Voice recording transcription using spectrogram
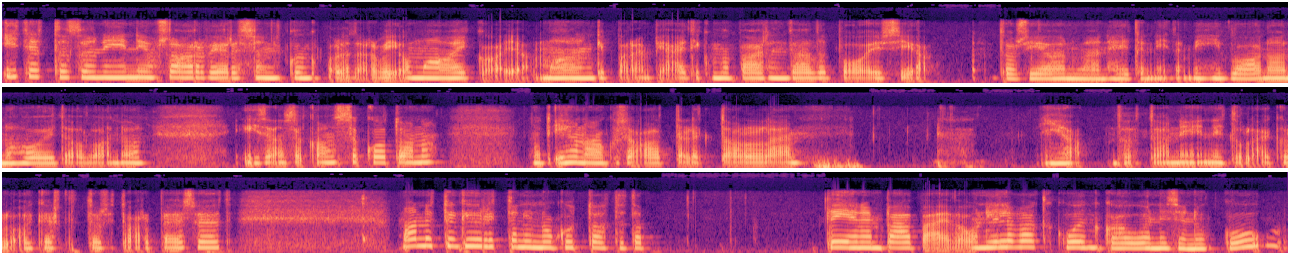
itse tota, niin, jos arvioidessa nyt kuinka paljon tarvii omaa aikaa ja mä oon ainakin parempi äiti, kun mä pääsen täältä pois ja tosiaan mä en heitä niitä mihin vaan aina hoitaa, vaan ne on isänsä kanssa kotona. Mutta ihanaa, kun sä ajattelet tolleen. Ja tota, niin, niin tulee kyllä oikeasti tosi tarpeeseen. mä oon nyt yrittänyt nukuttaa tätä pienempää päiväunille vaikka kuinka kauan, niin se nukkuu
